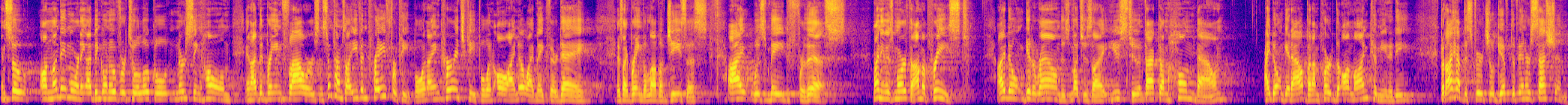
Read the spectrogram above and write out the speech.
And so on Monday morning, I've been going over to a local nursing home and I've been bringing flowers. And sometimes I even pray for people and I encourage people. And oh, I know I make their day as I bring the love of Jesus. I was made for this. My name is Martha. I'm a priest. I don't get around as much as I used to. In fact, I'm homebound. I don't get out, but I'm part of the online community. But I have the spiritual gift of intercession.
